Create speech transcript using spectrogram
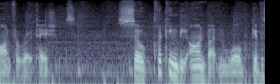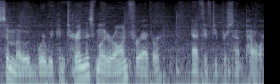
on for rotations. So clicking the on button will give us a mode where we can turn this motor on forever at 50% power.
